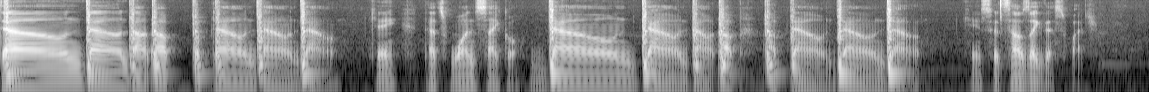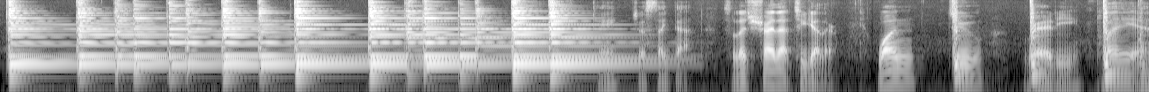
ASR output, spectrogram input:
down, down, down, up, up, down, down, down. Okay, that's one cycle. Down, down, down, up, up, down, down, down. Okay, so it sounds like this. Watch. Okay, just like that. So let's try that together. One, two, ready, play, and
